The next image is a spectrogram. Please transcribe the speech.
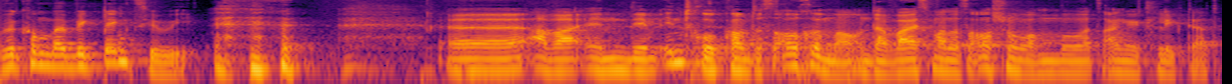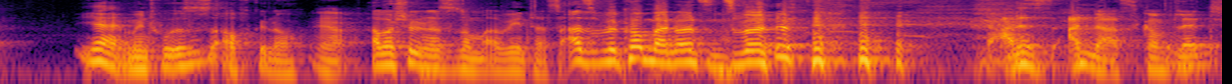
willkommen bei Big Bang Theory. Äh, aber in dem Intro kommt es auch immer und da weiß man das auch schon, warum man es angeklickt hat. Ja, im Intro ist es auch, genau. Ja. Aber schön, dass du es nochmal erwähnt hast. Also willkommen bei 1912. Alles anders, komplett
